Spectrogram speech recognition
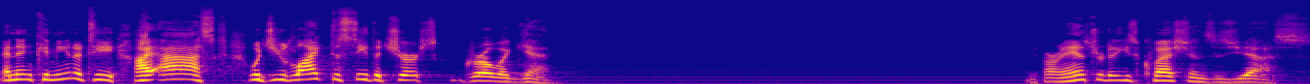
and in community, I ask, would you like to see the church grow again? If our answer to these questions is yes,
